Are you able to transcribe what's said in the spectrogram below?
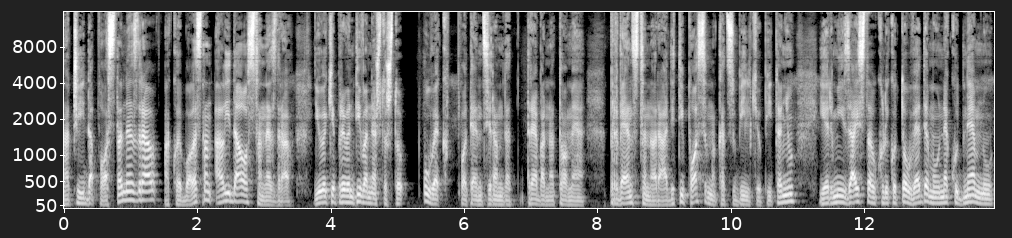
Znači i da postane zdrav, ako je bolestan, ali i da ostane zdrav. I uvek je preventiva nešto što uvek potenciram da treba na tome prvenstveno raditi, posebno kad su biljke u pitanju, jer mi zaista ukoliko to uvedemo u neku dnevnu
